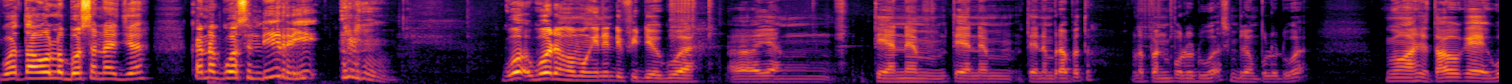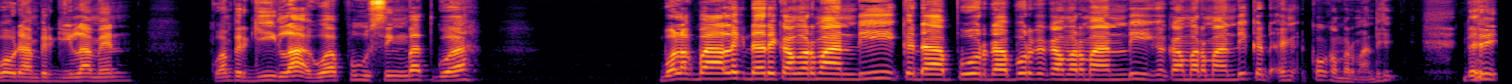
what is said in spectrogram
gue tahu lu bosan aja. Karena gue sendiri gua gua udah ngomong ini di video gua eh, yang TNM TNM TNM berapa tuh? 82 92 gua ngasih tahu kayak gua udah hampir gila men. Gua hampir gila gua pusing banget gua. Bolak-balik dari kamar mandi ke dapur dapur ke kamar mandi ke kamar mandi ke eh, kok kamar mandi? Dari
